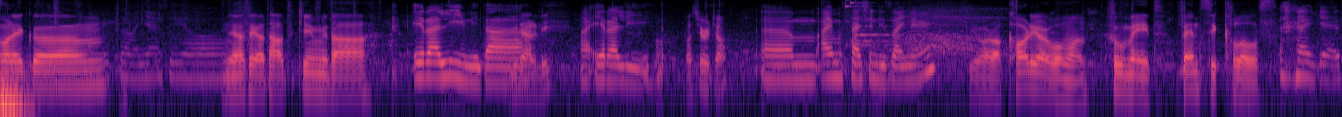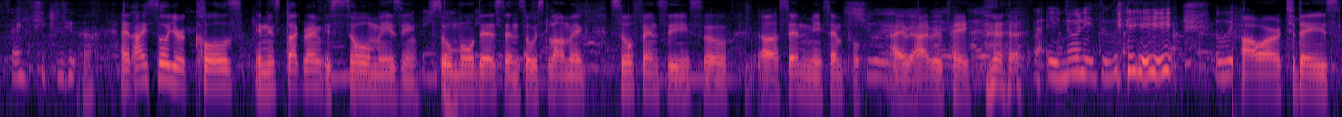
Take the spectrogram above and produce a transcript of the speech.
살라말레이쿰. 안녕하세요. 안녕하세요. 다우트키입니다. 에랄리입니다. 이랄리. 아, 에랄리. What's your job? Um, I'm a fashion designer. You are a career woman who made fancy clothes. yes, fancy clothes. And I saw your clothes in Instagram. It's so amazing, Thank so you, thank modest you and so so much. Islamic, so fancy. So uh, send me sample. Sure. I, I will pay. I will pay. Uh, no need to pay. Our today's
